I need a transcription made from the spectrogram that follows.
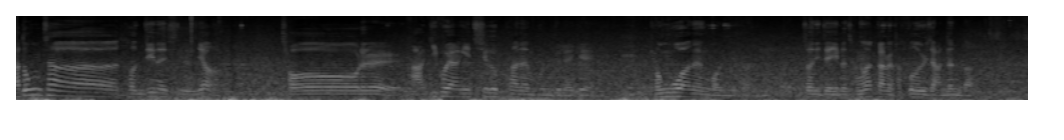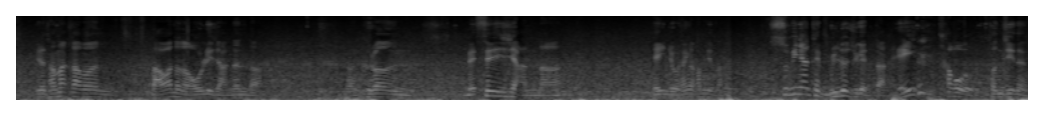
자동차 던지는 씬은요 저를 아기 고양이 취급하는 분들에게 경고하는 겁니다. 전 이제 이런 장난감을 갖고 놀지 않는다. 이런 장난감은 나와는 어울리지 않는다. 난 그런 메시지지 않나. 개인적으로 생각합니다. 수빈이한테 물려주겠다. 에잇! 하고 던지는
